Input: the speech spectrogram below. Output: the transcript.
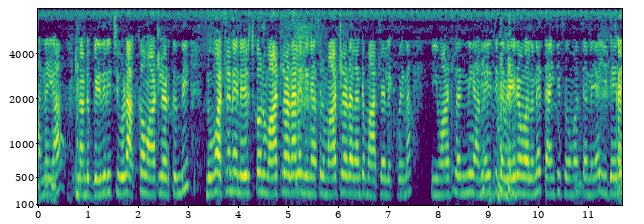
అన్నయ్య. నన్ను బెదిరించి కూడా అక్క మాట్లాడుతుంది. నువ్వు అట్లనే నేర్చుకొని మాట్లాడాలి. నేను అసలు మాట్లాడాలంటే మాట్లాడలేకపోయినా. ఈ మాటలన్నీ అన్నయ్య ఇచ్చిన ధైర్యం వల్లనే. థ్యాంక్ యూ సో మచ్ అన్నయ్య. ఈ ధైర్యం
